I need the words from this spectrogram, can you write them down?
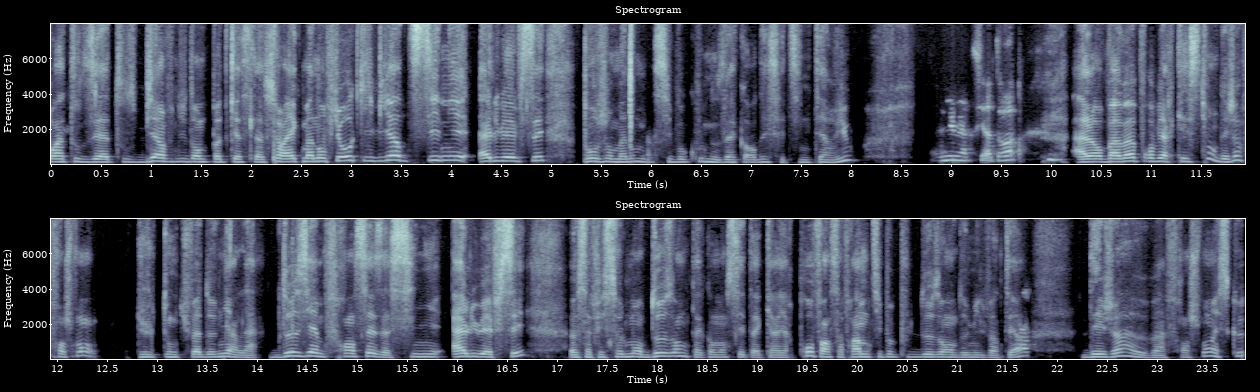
Bonjour à toutes et à tous, bienvenue dans le podcast La Soirée avec Manon Fioro qui vient de signer à l'UFC. Bonjour Manon, merci beaucoup de nous accorder cette interview. Oui, merci à toi. Alors, bah, ma première question, déjà, franchement, tu, donc tu vas devenir la deuxième française à signer à l'UFC. Euh, ça fait seulement deux ans que tu as commencé ta carrière pro, enfin, ça fera un petit peu plus de deux ans en 2021. Déjà, euh, bah, franchement, est-ce que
